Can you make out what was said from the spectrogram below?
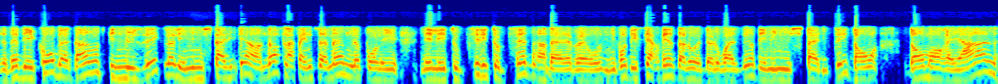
Je des cours de danse puis de musique, là, les municipalités en offrent la fin de semaine là, pour les, les, les tout petits, les tout petites au niveau des services de, de, loisirs des municipalités, dont, dont Montréal.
